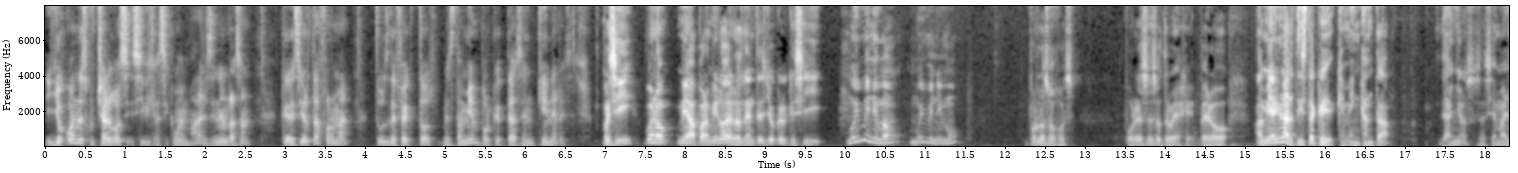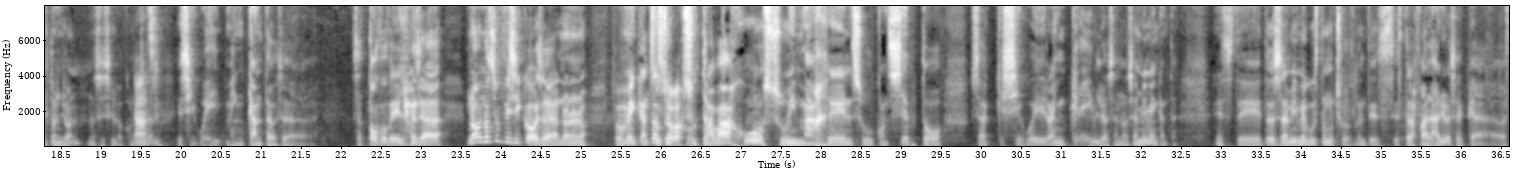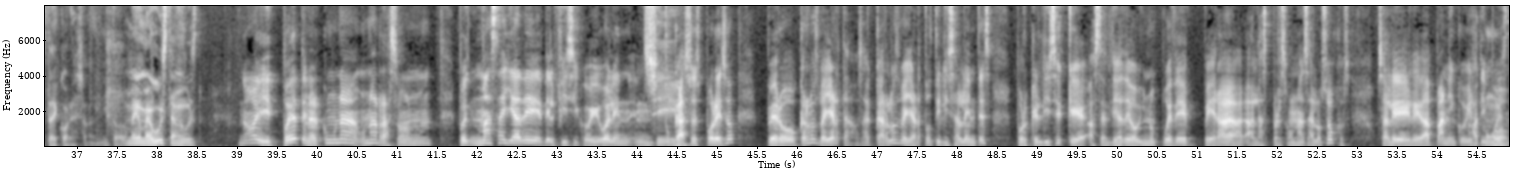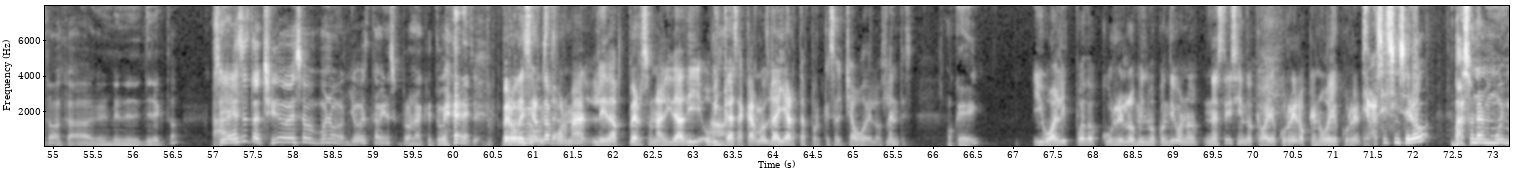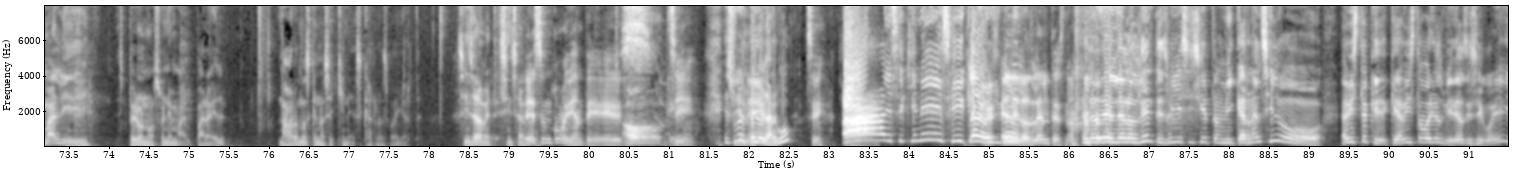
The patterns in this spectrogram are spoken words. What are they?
Y yo cuando escuché algo sí, sí dije así como, madre, tienen razón. Que de cierta forma tus defectos están bien porque te hacen quién eres. Pues sí, bueno, mira, para mí lo de los lentes, yo creo que sí, muy mínimo, muy mínimo, por los ojos. Por eso es otro viaje. Pero a mí hay un artista que, que me encanta, de años, o sea, se llama Elton John, no sé si lo conozcas. sí. Ese güey me encanta, o sea, o sea, todo de él, o sea, no, no su físico, o sea, no, no, no. Pero me encanta Su su, trabajo. su trabajo, su imagen, su concepto, o sea, que ese güey era increíble, o sea, no, o sea, a mí me encanta. Este, entonces a mí me gustan mucho los lentes estrafalarios acá, hasta de corazón y todo. Me, me gusta, me gusta. No, y puede tener como una, una razón, pues más allá de, del físico. Igual en, en Sí. tu caso es por eso. Pero Carlos Vallarta, o sea, Carlos Vallarta utiliza lentes porque él dice que hasta el día de hoy no puede ver a, a las personas a los ojos. O sea, le, le da pánico y el ah, tipo. como esto, acá, directo. Sí. Sí, eso está chido, eso, bueno, yo también es un problema que tuve. Sí, Pero de cierta gusta. forma le da personalidad y ubicas a Carlos Vallarta porque es el chavo de los lentes. ok. Igual y puede ocurrir lo mismo contigo. No, no estoy diciendo que vaya a ocurrir o que no vaya a ocurrir. Te voy a ser sincero, va a sonar muy mal y espero no suene mal para él. La verdad no es que no sé quién es Carlos Vallarta. Sinceramente, sinceramente. Es un comediante. Es, Oh, ok. Sí, ¿Es uno de pelo largo? sí. ¡Ah! ¿Ese quién es? Sí, claro. El sí, de claro. los lentes, ¿no? El de, el de los lentes, oye, sí es cierto. Mi carnal sí lo. Ha visto que, que ha visto varios videos de ese güey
